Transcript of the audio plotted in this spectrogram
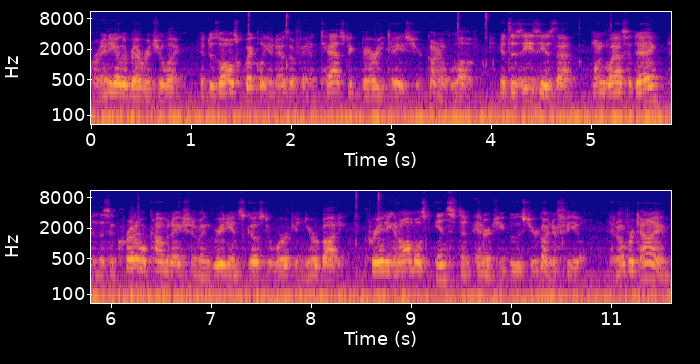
or any other beverage you like. It dissolves quickly and has a fantastic berry taste you're going to love. It's as easy as that. One glass a day, and this incredible combination of ingredients goes to work in your body, creating an almost instant energy boost you're going to feel. And over time,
